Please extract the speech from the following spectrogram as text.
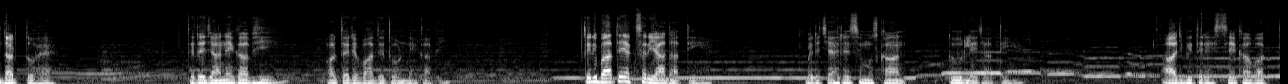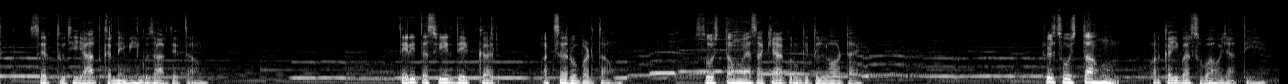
दर्द तो है। तेरे जाने का भी और तेरे वादे तोड़ने का भी। तेरी बातें अक्सर याद आती हैं। मेरे चेहरे से मुस्कान दूर ले जाती हैं। आज भी तेरे हिस्से का वक्त सिर्फ़ तुझे याद करने में ही गुजार देता हूँ। तेरी तस्वीर देखकर अक्सर रो पड़ता हूँ। सोचता हूँ ऐसा क्या करूँ कि तू लौट आए। फिर सोचता हूँ और कई बार सुबह हो जाती है।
